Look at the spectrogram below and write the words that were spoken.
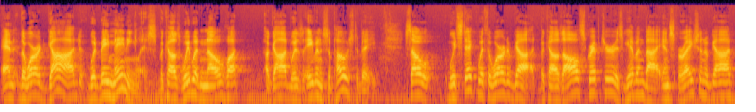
And the word God would be meaningless because we wouldn't know what a God was even supposed to be. So we stick with the Word of God because all Scripture is given by inspiration of God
